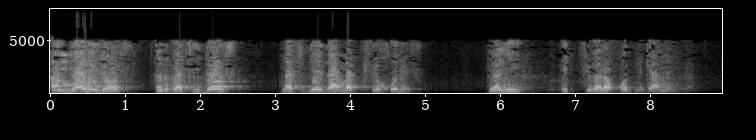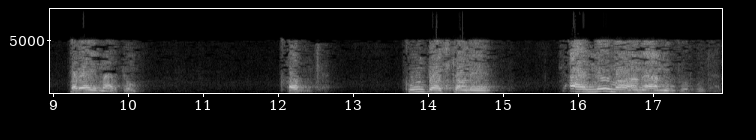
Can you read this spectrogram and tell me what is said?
اموالی داشت ثروتی داشت نتیجه زحمت کشی خودش. ولی هیچی برای خود نگه برای مردم. کار می‌کرد. اون داستان ائمه ما همه همینجور بودن.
